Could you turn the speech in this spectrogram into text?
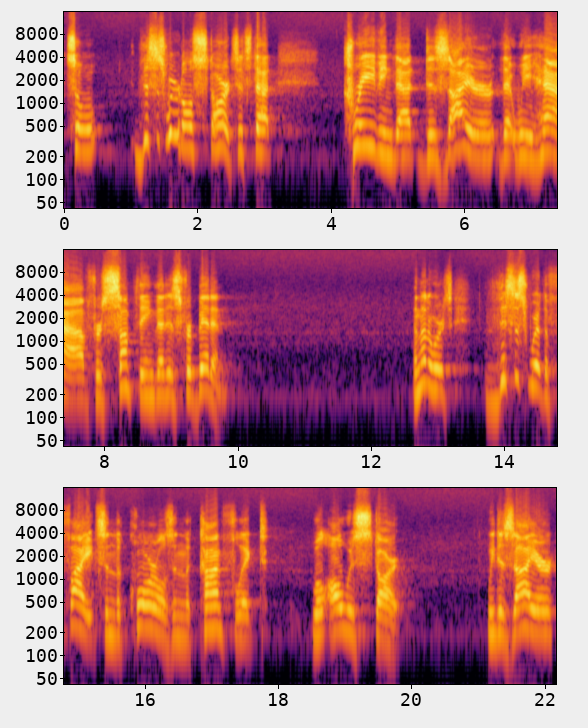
So, this is where it all starts. It's that craving, that desire that we have for something that is forbidden. In other words, this is where the fights and the quarrels and the conflict will always start we desire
